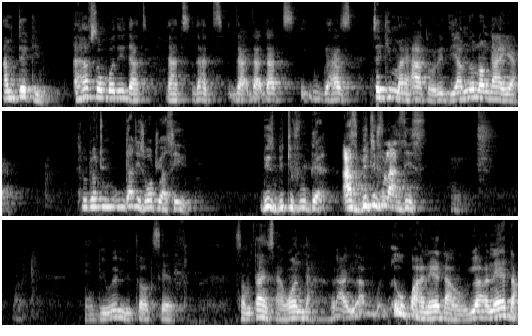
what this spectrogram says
I'm taken. I have somebody that that that that that, that has taken my heart already. I'm no longer here. So that, you, that is what you are saying. This beautiful girl, as beautiful as this. The way you talk, self. Sometimes I wonder. are You are you are an elder. oh. You are an elder.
